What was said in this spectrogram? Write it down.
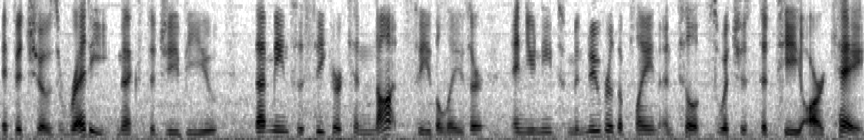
If it shows ready next to GBU, that means the seeker cannot see the laser and you need to maneuver the plane until it switches to TRK.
